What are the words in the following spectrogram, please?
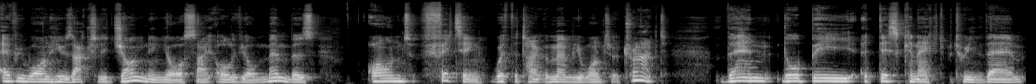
everyone who's actually joining your site, all of your members, aren't fitting with the type of member you want to attract, then there'll be a disconnect between them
